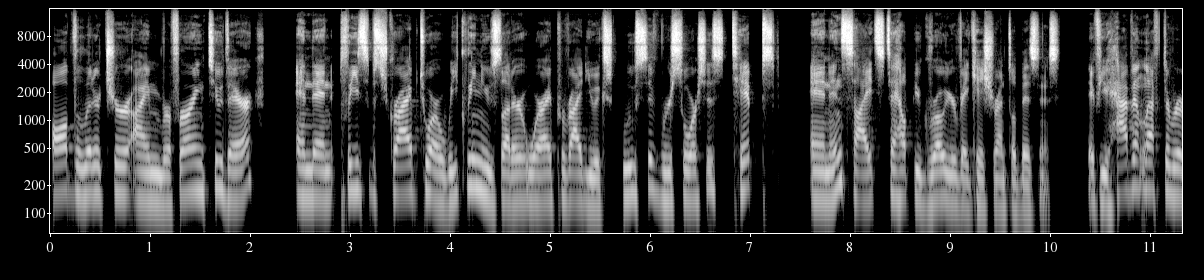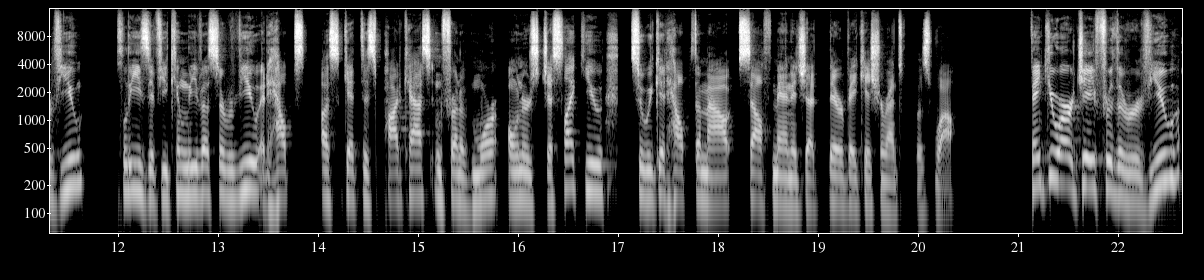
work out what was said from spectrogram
all the literature I'm referring to there. And then please subscribe to our weekly newsletter where I provide you exclusive resources, tips, and insights to help you grow your vacation rental business. If you haven't left a review, please, if you can leave us a review, it helps us get this podcast in front of more owners just like you so we could help them out self manage at their vacation rental as well. Thank you, RJ, for the review.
